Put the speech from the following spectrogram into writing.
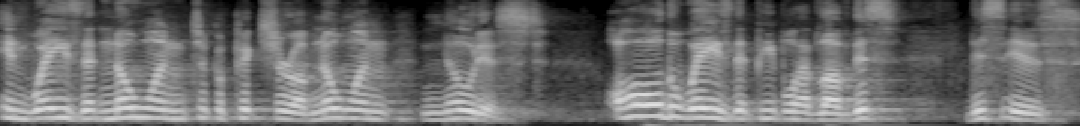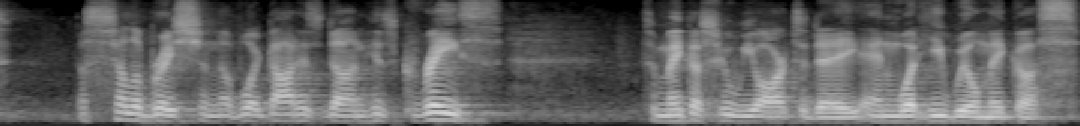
in ways that no one took a picture of, no one noticed. All the ways that people have loved. This, this is a celebration of what God has done, His grace to make us who we are today and what He will make us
